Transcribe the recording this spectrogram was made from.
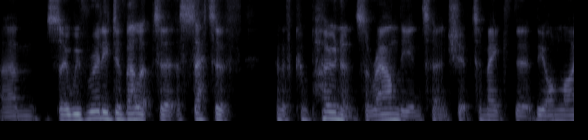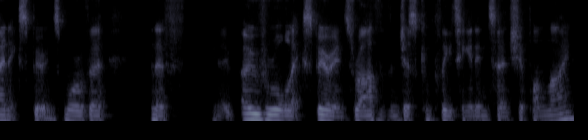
Um, so we've really developed a, a, set of kind of components around the internship to make the, the online experience more of a kind of you know, overall experience rather than just completing an internship online.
